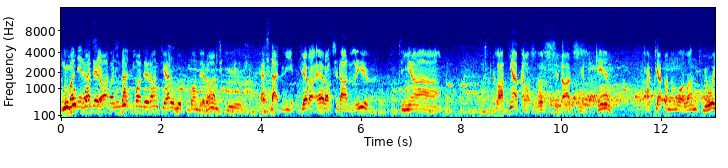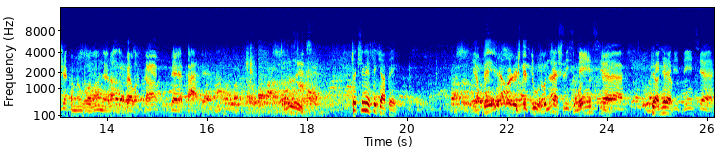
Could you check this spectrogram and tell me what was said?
No núcleo Bandeirante Bandeirante, no Bandeirante, que era o núcleo Bandeirante, que, era Cidade Livre. que era, era a cidade livre, tinha. Lá tinha aquelas outras cidades tinha pequenas. Aqui a Canangolana, que hoje é Canangolana, era a Bela Capa, Velha Carta, é. tudo isso. O que, que significa IAPI? E a PI é o instituto, né? Assistência, Pioneiro. Previdência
